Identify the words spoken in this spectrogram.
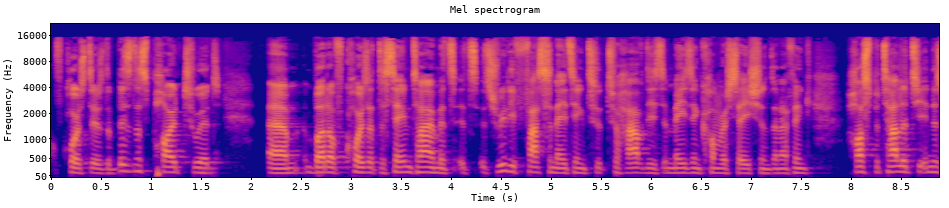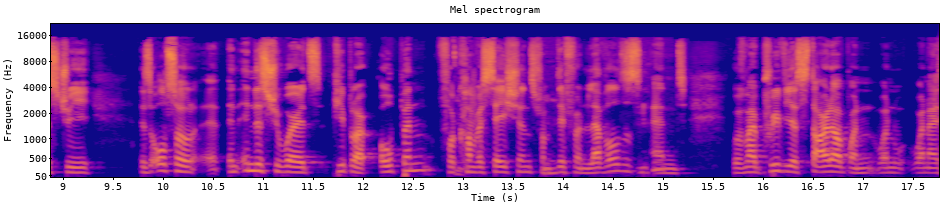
of course, there's the business part to it. Um, but of course, at the same time, it's it's it's really fascinating to to have these amazing conversations. And I think hospitality industry is also an industry where it's people are open for conversations from mm-hmm. different levels. Mm-hmm. And with my previous startup, when when when I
